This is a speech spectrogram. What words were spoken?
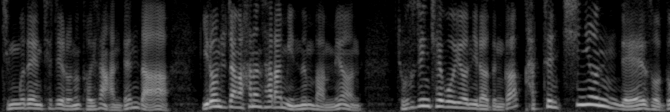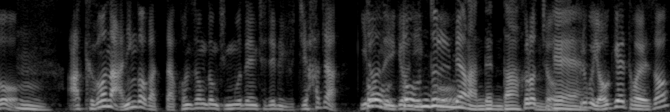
직무대행 체제로는 더 이상 안 된다. 이런 주장을 하는 사람이 있는 반면 조수진 최고위원이라든가 같은 친윤 내에서도 음. 아 그건 아닌 것 같다. 권성동 직무대행 체제를 유지하자. 이런 또, 의견이 또 흔들면 있고. 안 된다. 그렇죠. 예. 그리고 여기에 더해서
